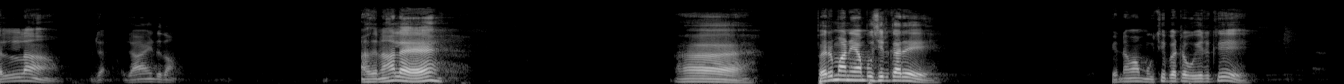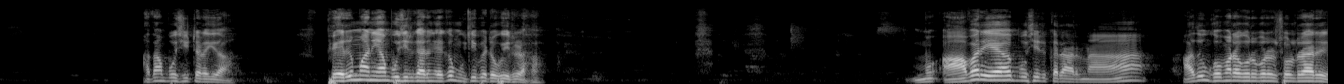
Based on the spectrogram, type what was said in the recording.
எல்லாம் ஜாயிண்ட் தான். அதனால் பெருமான் ஏன் பூசியிருக்காரு? என்னம்மா முக்தி பெற்ற உயிருக்கு? அதான் பூசிட்டு அடைக்குதா? பெருமான் ஏன் பூசியிருக்காருங்க கேட்க முக்தி பெற்ற உயிர்களா? மு- அவர் ஏன் பூசியிருக்கிறாருன்னா அதுவும் குமரகுருபரர் சொல்கிறாரு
